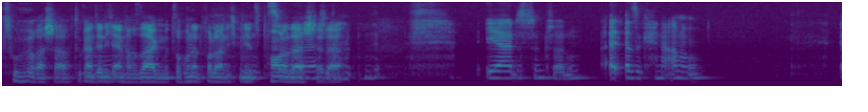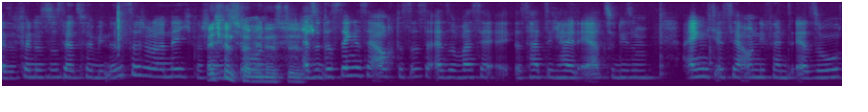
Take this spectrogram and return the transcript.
Zuhörerschaft. Du kannst ja nicht einfach sagen mit so 100 Followern, ich bin jetzt Pornodarsteller. ja, das stimmt schon. Also keine Ahnung. Also findest du es jetzt feministisch oder nicht? ich finde es feministisch. Also das Ding ist ja auch, das ist also was ja, es hat sich halt eher zu diesem, eigentlich ist ja OnlyFans eher so,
